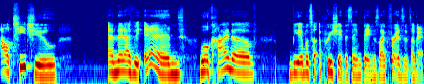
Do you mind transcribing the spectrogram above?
I'll teach you. And then at the end, we'll kind of be able to appreciate the same things. Like, for instance, okay,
